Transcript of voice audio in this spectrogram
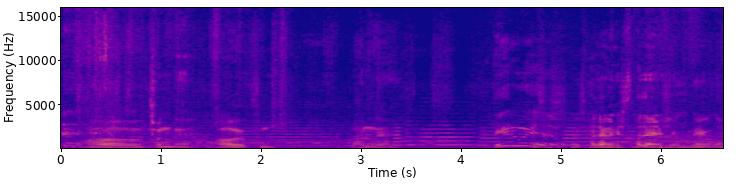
아우 좋네. 아우 분 많네. 그대로예요. 사장님 사장님이시구나. 네.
